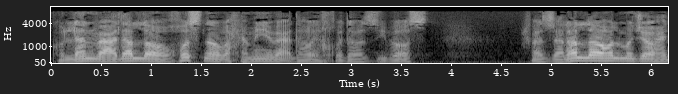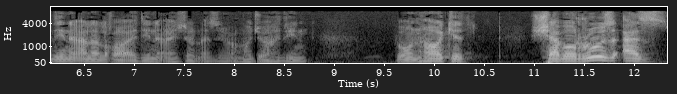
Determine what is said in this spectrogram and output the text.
کلا وعد الله حسنا و همه وعده های خدا زیباست. فضل الله المجاهدین علی القاعدین اجرا عظیما. مجاهدین و اونها که شب و روز از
